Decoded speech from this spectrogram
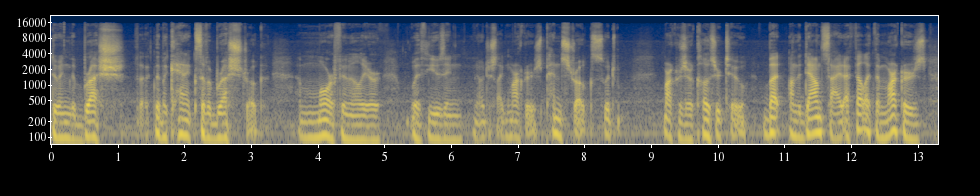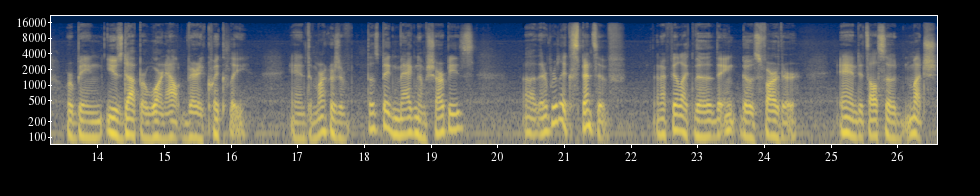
doing the brush, the mechanics of a brush stroke. I'm more familiar with using, you know, just like markers, pen strokes, which markers are closer to. But on the downside, I felt like the markers were being used up or worn out very quickly. And the markers are, those big Magnum Sharpies, uh, they're really expensive. And I feel like the, the ink goes farther. And it's also much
